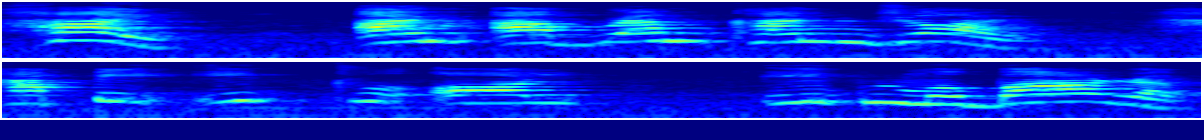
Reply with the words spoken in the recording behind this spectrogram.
Hi, I'm Abram Khan Joy. Happy Eid to all. Eid Mubarak.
